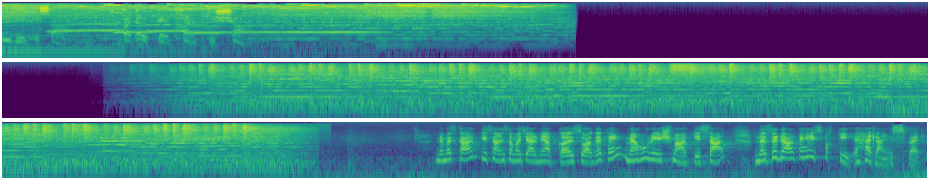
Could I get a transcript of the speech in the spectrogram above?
तब्दीली के साथ बदलते भारत की शान। नमस्कार, किसान समाचार में आपका स्वागत है। मैं हूँ रेशमा आपके साथ। नज़र डालते हैं इस वक्त की हेडलाइंस पर।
